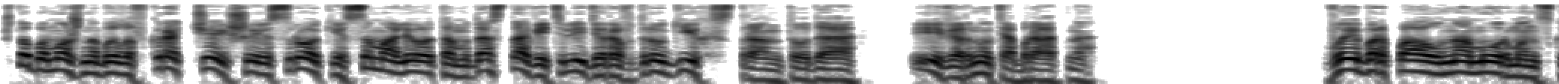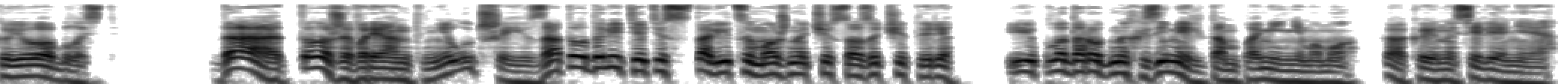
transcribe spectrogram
чтобы можно было в кратчайшие сроки самолетом доставить лидеров других стран туда и вернуть обратно. Выбор пал на Мурманскую область. Да, тоже вариант не лучший, зато долететь из столицы можно часа за четыре, и плодородных земель там по минимуму, как и население.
